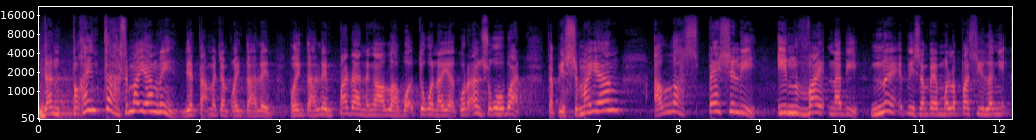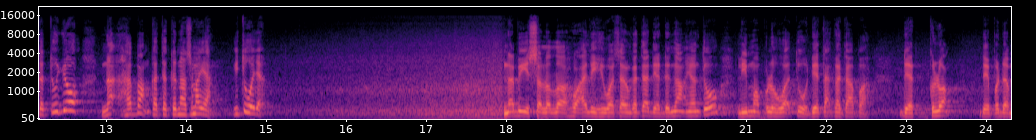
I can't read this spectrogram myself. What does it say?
Dan perintah semayang ni, dia tak macam perintah lain. Perintah lain padan dengan Allah buat turun ayat Quran, suruh buat. Tapi semayang, Allah specially invite Nabi naik pergi sampai melepasi langit ketujuh, nak habang kata kena semayang. Itu aja. Nabi sallallahu alaihi wasallam kata dia dengar yang tu 50 waktu dia tak kata apa. Dia keluar daripada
